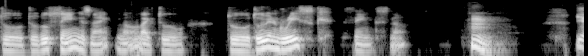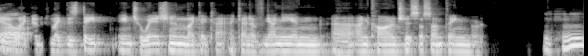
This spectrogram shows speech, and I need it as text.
to to do things like know like to to to even risk things no hmm yeah so, like a, like this deep intuition like a, a kind of jungian uh, unconscious or something or mm-hmm.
